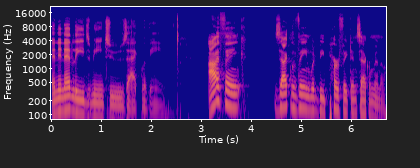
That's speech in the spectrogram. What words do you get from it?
and then that leads me to Zach LaVine. I think Zach LaVine would be perfect in Sacramento.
